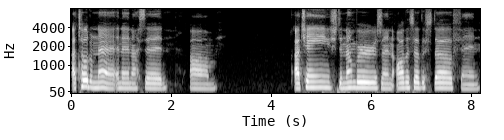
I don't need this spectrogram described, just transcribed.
I told him that. And then I said, um, I changed the numbers and all this other stuff. And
